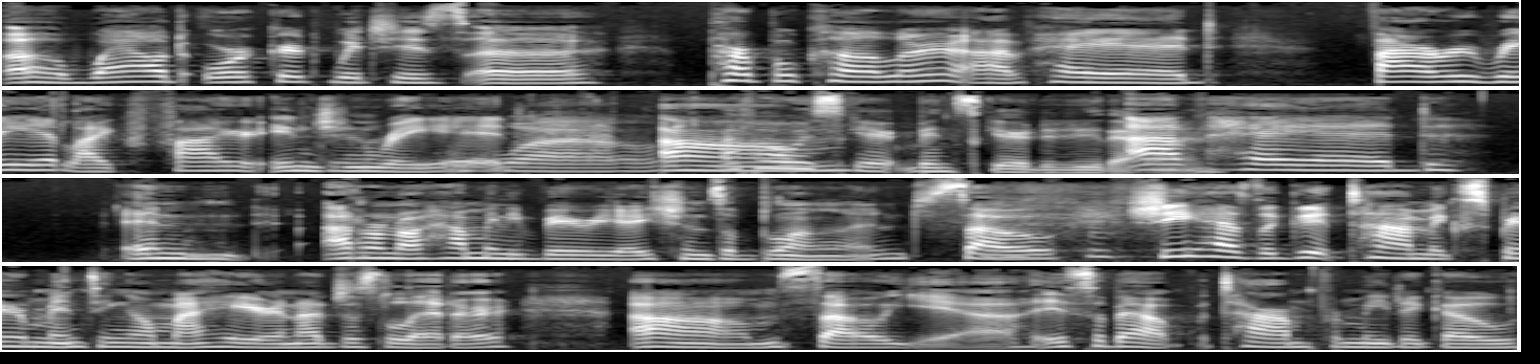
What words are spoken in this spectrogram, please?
uh, wild orchid, which is a purple color. I've had fiery red, like fire engine red. Wow. I've always scared, been scared to do that. I've one. had, and I don't know how many variations of blonde. So she has a good time experimenting on my hair, and I just let her. Um, so yeah, it's about time for me to go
